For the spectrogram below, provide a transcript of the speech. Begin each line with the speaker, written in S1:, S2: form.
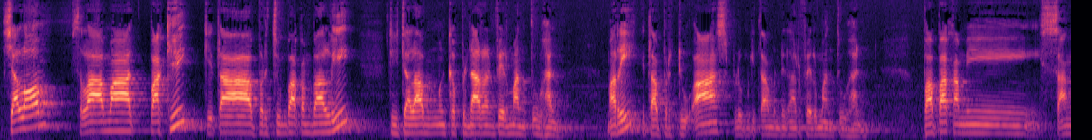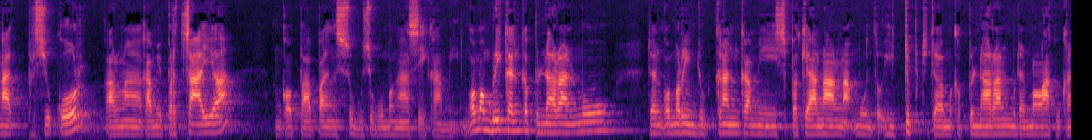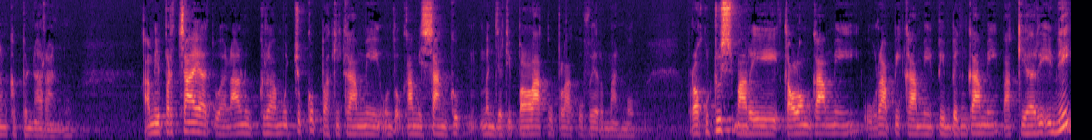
S1: Shalom, selamat pagi. Kita berjumpa kembali di dalam kebenaran firman Tuhan. Mari kita berdoa sebelum kita mendengar firman Tuhan. Bapak kami sangat bersyukur karena kami percaya Engkau Bapa yang sungguh-sungguh mengasihi kami. Engkau memberikan kebenaranmu dan Engkau merindukan kami sebagai anak-anakmu untuk hidup di dalam kebenaranmu dan melakukan kebenaranmu. Kami percaya Tuhan anugerahmu cukup bagi kami untuk kami sanggup menjadi pelaku-pelaku firmanmu. Roh Kudus mari tolong kami, urapi kami, pimpin kami pagi hari ini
